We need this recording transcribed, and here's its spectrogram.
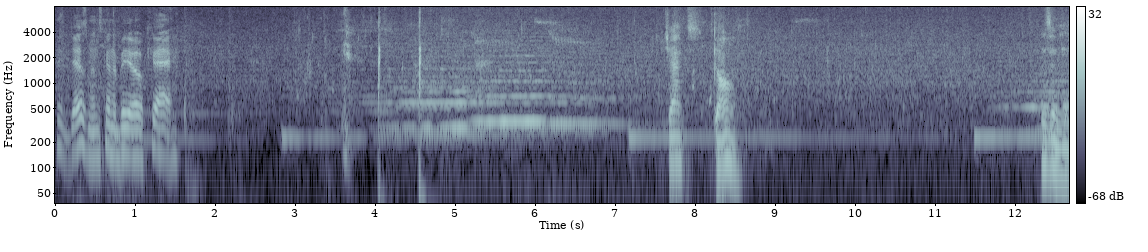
Think Desmond's gonna be okay. Jack's gone. Isn't he?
